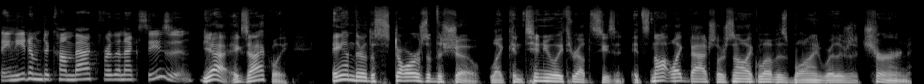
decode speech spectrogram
They need them to come back for the next season. Yeah, exactly. And they're the stars of the show, like continually throughout the season. It's not like Bachelor, it's not like Love is Blind, where there's a churn,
